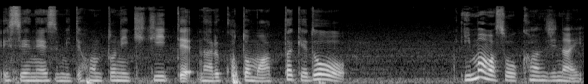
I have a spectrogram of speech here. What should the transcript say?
SNS 見て本当に聞き入ってなることもあったけど今はそう感じないっ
